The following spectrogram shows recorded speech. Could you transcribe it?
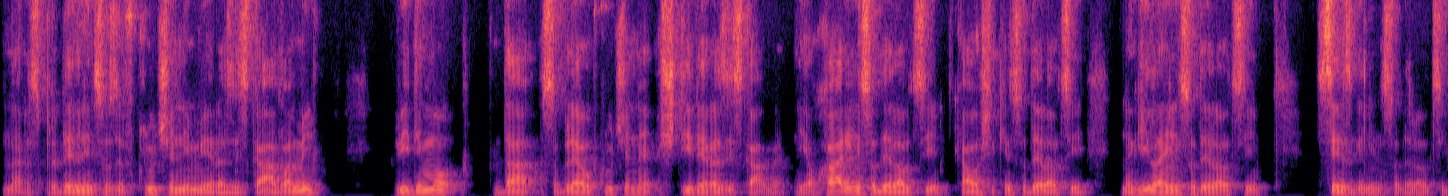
na razpredelnico z vključenimi raziskavami, vidimo, da so bile vključene štiri raziskave: Javhari in sodelavci, Kaušik in sodelavci, Nagila in sodelavci, Sezgin in sodelavci.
